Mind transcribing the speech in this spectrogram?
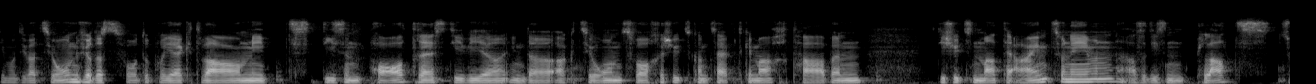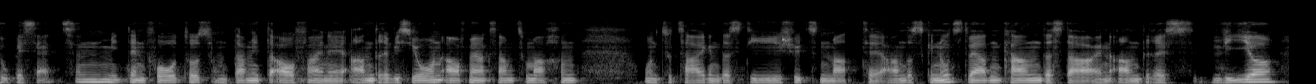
Die Motivation für das Fotoprojekt war mit diesen Porträts, die wir in der Aktionswoche Schützkonzept gemacht haben, die Schützenmatte einzunehmen, also diesen Platz zu besetzen mit den Fotos und damit auf eine andere Vision aufmerksam zu machen und zu zeigen, dass die Schützenmatte anders genutzt werden kann, dass da ein anderes Wir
